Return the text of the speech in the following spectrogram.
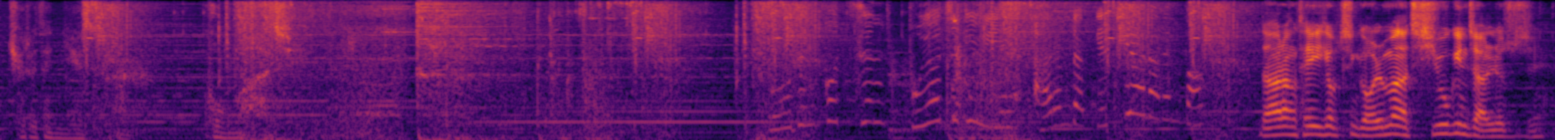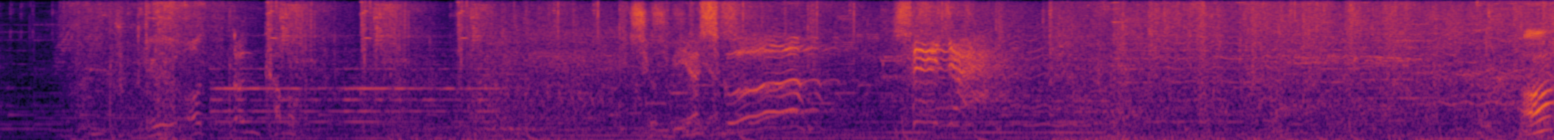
정결된 예술은 공허하지. 모든 꽃은 보여주기 위해 아름답게 피어나는 법. 나랑 데이 겹친 게 얼마나 지옥인지 알려주지. 그 어떤 감옥도 준비하시고 시작. 어?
